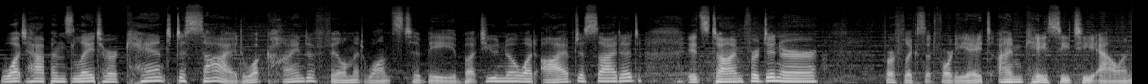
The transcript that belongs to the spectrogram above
What happens later can't decide what kind of film it wants to be, but you know what I've decided? It's time for dinner. For Flix at 48, I'm Casey T. Allen.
